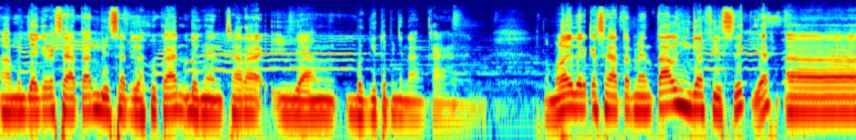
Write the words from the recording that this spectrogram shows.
ah, menjaga kesehatan bisa dilakukan dengan cara yang begitu menyenangkan. Nah, mulai dari kesehatan mental hingga fisik ya. Eh,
